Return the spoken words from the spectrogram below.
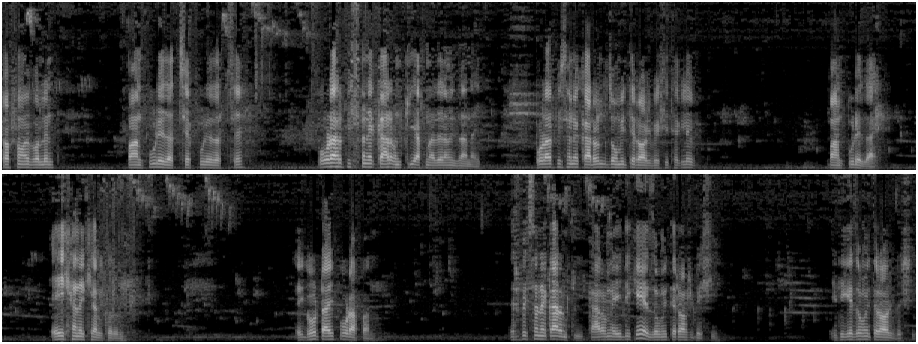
সব সময় বলেন, পান পুড়ে যাচ্ছে পুড়ে যাচ্ছে। পোড়ার পিছনে কারণ কি আপনাদের আমি জানাই। পোড়ার পিছনে কারণ জমিতে রস বেশি থাকলে পান পুড়ে যায়। এইখানে খেয়াল করুন। এই গোটাই পোড়া পান এর পিছনে কারণ কি? কারণ এইদিকে জমিতে রস বেশি। এদিকে জমিতে রস বেশি।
